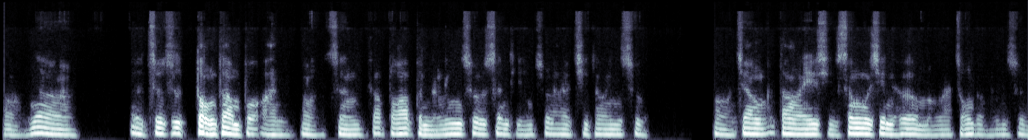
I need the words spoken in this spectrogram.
哦，那呃就是动荡不安啊，整个包括本能因素、身体因素还有其他因素。哦，这样当然也许生物性荷尔蒙啊，种种因素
